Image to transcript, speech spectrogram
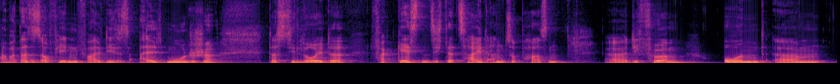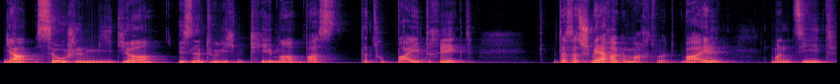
Aber das ist auf jeden Fall dieses altmodische, dass die Leute vergessen, sich der Zeit anzupassen, äh, die Firmen. Und ähm, ja, Social Media ist natürlich ein Thema, was dazu beiträgt, dass das schwerer gemacht wird, weil man sieht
